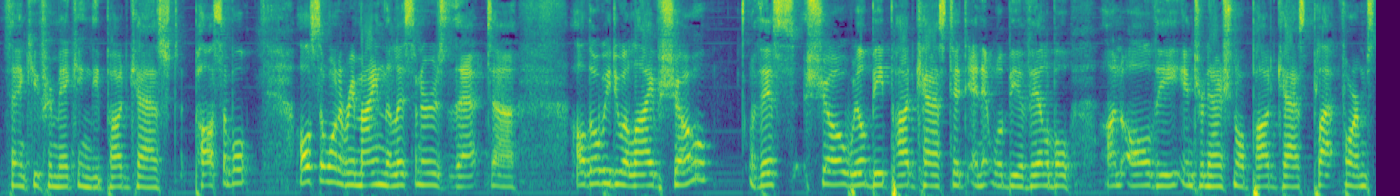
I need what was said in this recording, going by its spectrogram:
Thank you for making the podcast possible. Also, want to remind the listeners that uh, although we do a live show, this show will be podcasted and it will be available on all the international podcast platforms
